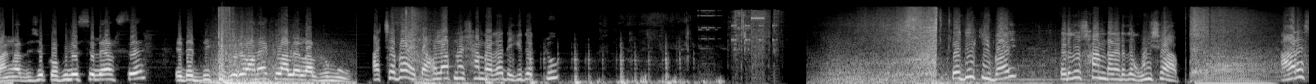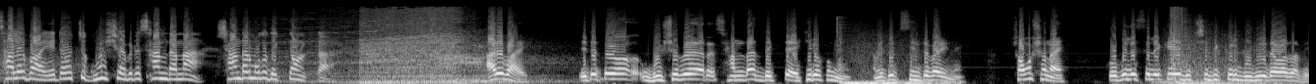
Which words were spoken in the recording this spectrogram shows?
বাংলাদেশে কপিলের ছেলে আসছে এটা বিক্রি করে অনেক লালে লাল হমু। আচ্ছা ভাই তাহলে আপনার ঠান্ডাটা দেখি তো একটু। এটা কি ভাই এটা তো সান্ডা না, এটা তো ঘুষাপ আরে সালে ভাই এটা হচ্ছে ঘুষাপ এটা সান্ডা না। সান্ডার মতো দেখতে অনেকটা। আরে ভাই এটা তো গুইসেবে আর ঠান্ডা দেখতে একই রকম আমি তো চিনতে পারি না সমস্যা নাই। কপিলের ছেলেকে দিক সেদিক করে বুঝিয়ে দেওয়া যাবে।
